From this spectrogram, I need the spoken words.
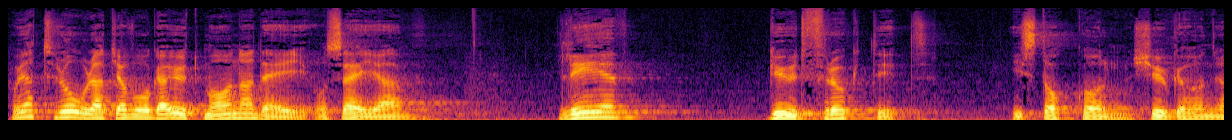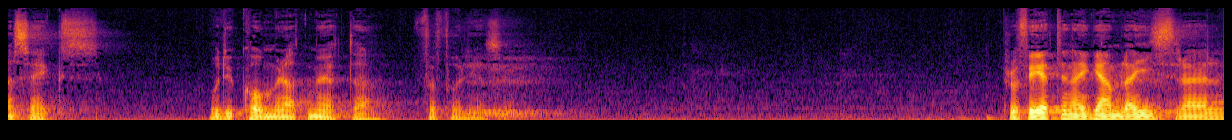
Och jag tror att jag vågar utmana dig och säga Lev gudfruktigt i Stockholm 2006 och du kommer att möta förföljelse. Profeterna i gamla Israel,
